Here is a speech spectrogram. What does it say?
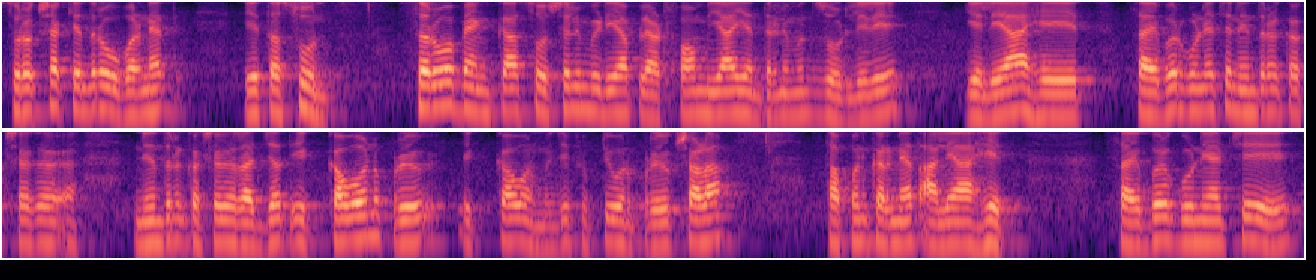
सुरक्षा केंद्र उभारण्यात येत असून सर्व बँका सोशल मीडिया प्लॅटफॉर्म या यंत्रणेमध्ये जोडलेले गेले आहेत. सायबर गुन्ह्याच्या नियंत्रण कक्षा नियंत्रण कक्षा राज्यात एक्कावन्न प्रयोग एक्कावन्न म्हणजे फिफ्टी वन प्रयोगशाळा स्थापन करण्यात आल्या आहेत. सायबर गुन्ह्याचे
